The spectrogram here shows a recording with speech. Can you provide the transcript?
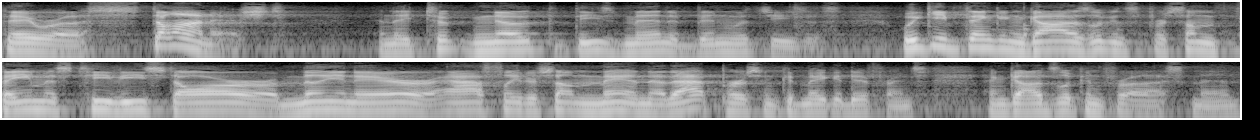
they were astonished and they took note that these men had been with Jesus. We keep thinking God is looking for some famous TV star or a millionaire or athlete or something. Man, now that person could make a difference. And God's looking for us, man.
